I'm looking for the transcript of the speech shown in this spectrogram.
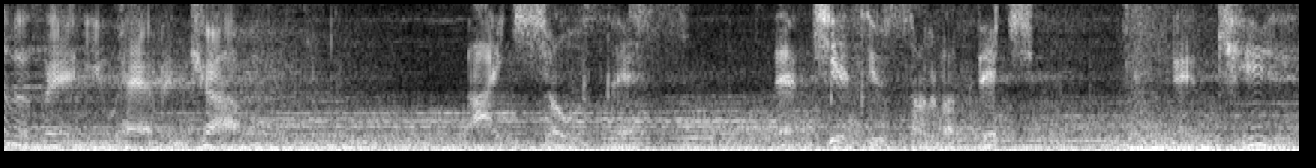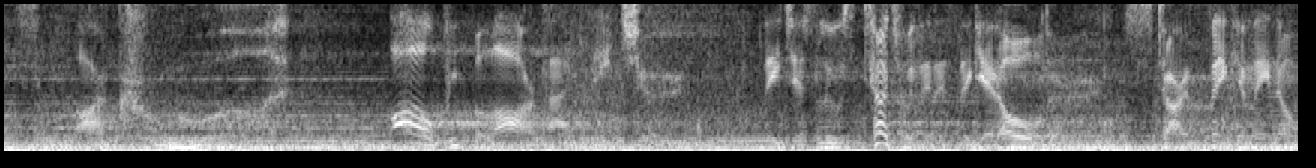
Another thing you have in common. I chose this. They're kids, you son of a bitch. And kids are cruel. All people are by nature. They just lose touch with it as they get older. Start thinking they know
